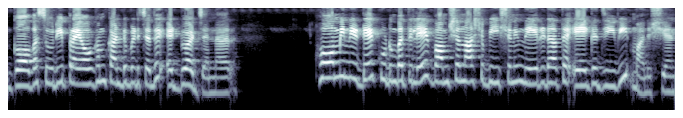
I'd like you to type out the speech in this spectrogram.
ഗോവസൂരി പ്രയോഗം കണ്ടുപിടിച്ചത് എഡ്വേർഡ് ജെന്നർ. ഹോമിനിഡെ കുടുംബത്തിലെ വംശനാശ ഭീഷണി നേരിടാത്ത ഏക ജീവി മനുഷ്യൻ.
